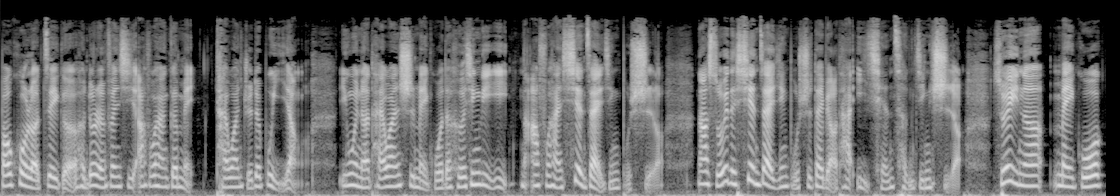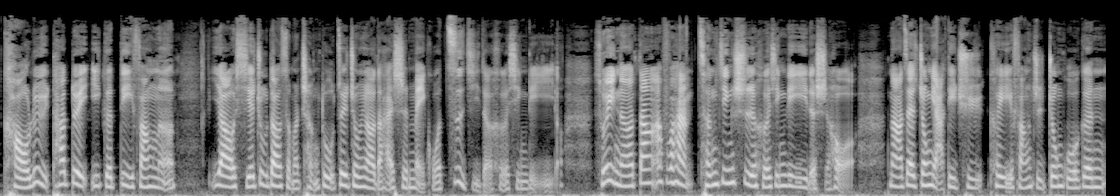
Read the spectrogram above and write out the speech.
包括了这个很多人分析，阿富汗跟美台湾绝对不一样哦。因为呢，台湾是美国的核心利益，那阿富汗现在已经不是了。那所谓的现在已经不是，代表他以前曾经是啊。所以呢，美国考虑他对一个地方呢要协助到什么程度，最重要的还是美国自己的核心利益哦。所以呢，当阿富汗曾经是核心利益的时候，那在中亚地区可以防止中国跟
